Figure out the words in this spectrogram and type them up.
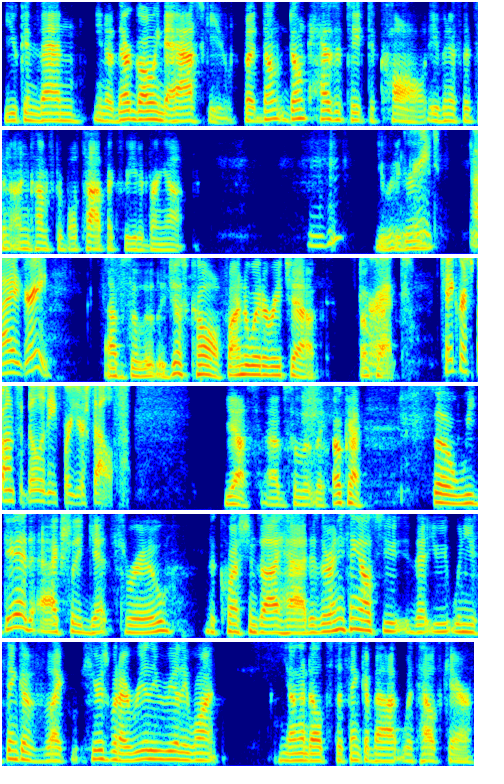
you can then, you know, they're going to ask you, but don't don't hesitate to call, even if it's an uncomfortable topic for you to bring up. Mm-hmm. You would agree? Agreed. I agree. Absolutely. Just call, find a way to reach out. Okay. Correct. Take responsibility for yourself. Yes, absolutely. Okay. So we did actually get through the questions I had. Is there anything else you that you when you think of like here's what I really really want young adults to think about with healthcare?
